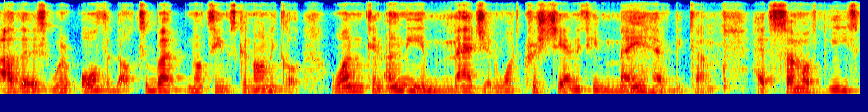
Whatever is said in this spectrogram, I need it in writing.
Others were orthodox but not seen as canonical. One can only imagine what Christianity may have become had some of these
